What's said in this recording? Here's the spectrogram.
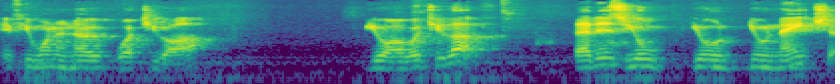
If you want to know what you are, you are what you love. That is your, your, your nature.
